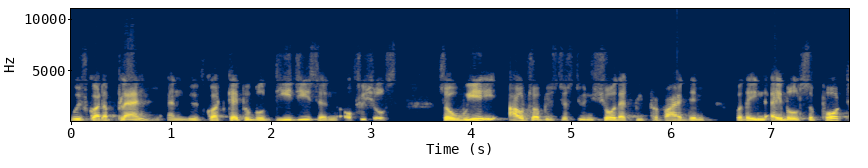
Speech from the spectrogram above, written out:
we've got a plan, and we've got capable DGs and officials. So we, our job is just to ensure that we provide them with the enabled support.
